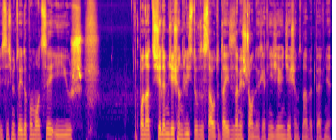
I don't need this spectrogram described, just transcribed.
Jesteśmy tutaj do pomocy i już Ponad 70 listów zostało tutaj zamieszczonych, jak nie 90 nawet pewnie.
